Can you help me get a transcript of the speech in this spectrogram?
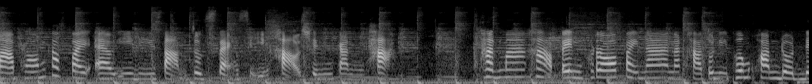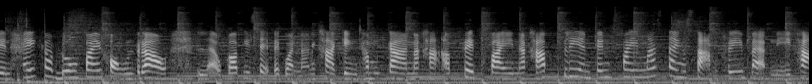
มาพร้อมกับไฟ LED 3 จุดแสงสีขาวเช่นกันค่ะ ถัดมาค่ะ เป็นครอบไฟหน้านะคะ ตัวนี้เพิ่มความโดดเด่นให้กับดวงไฟของเรา แล้วก็พิเศษไปกว่านั้นค่ะ เก่งทำการนะคะ อัปเกรดไฟนะคะ เปลี่ยนเป็นไฟมัสแตง3ครีบแบบนี้ค่ะ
